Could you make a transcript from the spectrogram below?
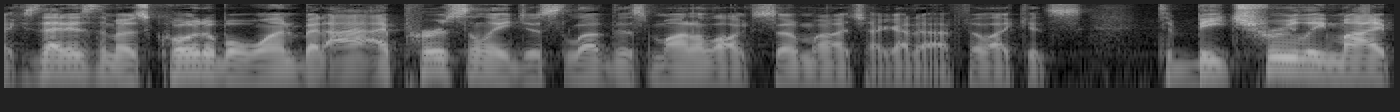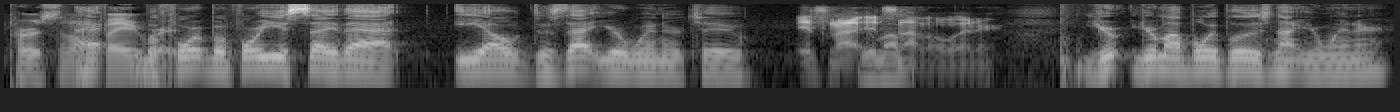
because that is the most quotable one. But I, I personally just love this monologue so much. I got to I feel like it's to be truly my personal Hey, favorite. Before before you say that, El, does that your winner too? It's not. You're It's my- not my winner. You're you're my boy. Blue is not your winner.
